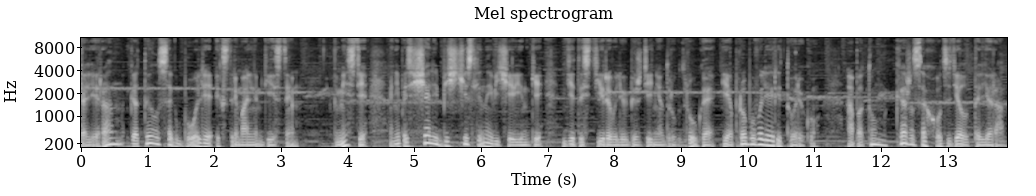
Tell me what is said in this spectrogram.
Толеран готовился к более экстремальным действиям. Вместе они посещали бесчисленные вечеринки, где тестировали убеждения друг друга и опробовали риторику – а потом, кажется, ход сделал Толеран.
